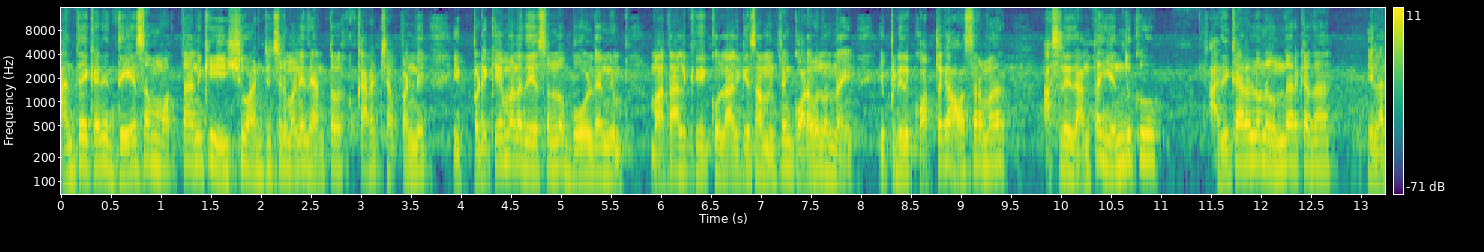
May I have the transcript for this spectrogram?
అంతేకాని దేశం మొత్తానికి ఇష్యూ అంటించడం అనేది ఎంతవరకు కరెక్ట్ చెప్పండి? ఇప్పటికే మన దేశంలో బోల్డ్ అని మతాలకి కులాలకి సంబంధించిన గొడవలు ఉన్నాయి. ఇప్పుడు ఇది కొత్తగా అవసరమా? అసలు ఇదంతా ఎందుకు? అధికారంలోనే ఉన్నారు కదా. ఇలా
